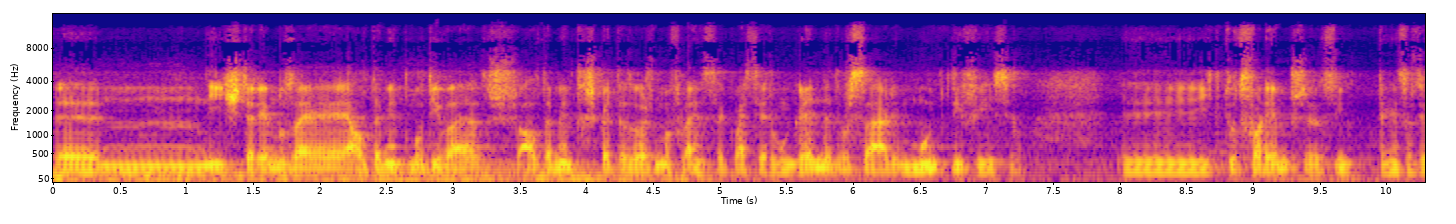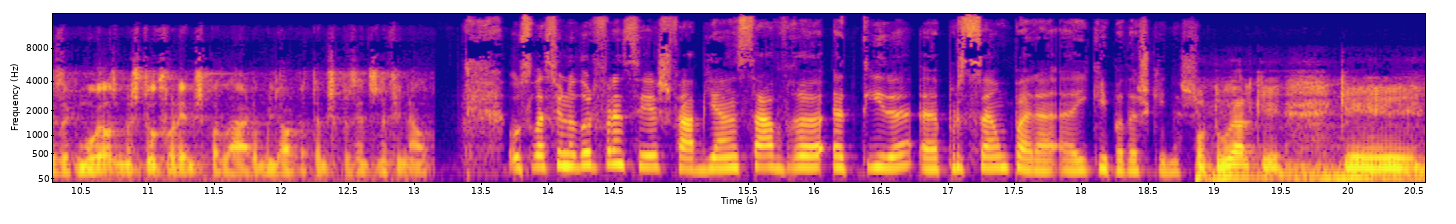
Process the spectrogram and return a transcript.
Hum, e estaremos é, altamente motivados, altamente respeitadores de uma França que vai ser um grande adversário, muito difícil e que tudo faremos, assim, tenho a certeza como eles, mas tudo faremos para dar o melhor para estarmos presentes na final. O selecionador francês Fabien Savre atira a pressão para a equipa das esquinas. Portugal que, que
